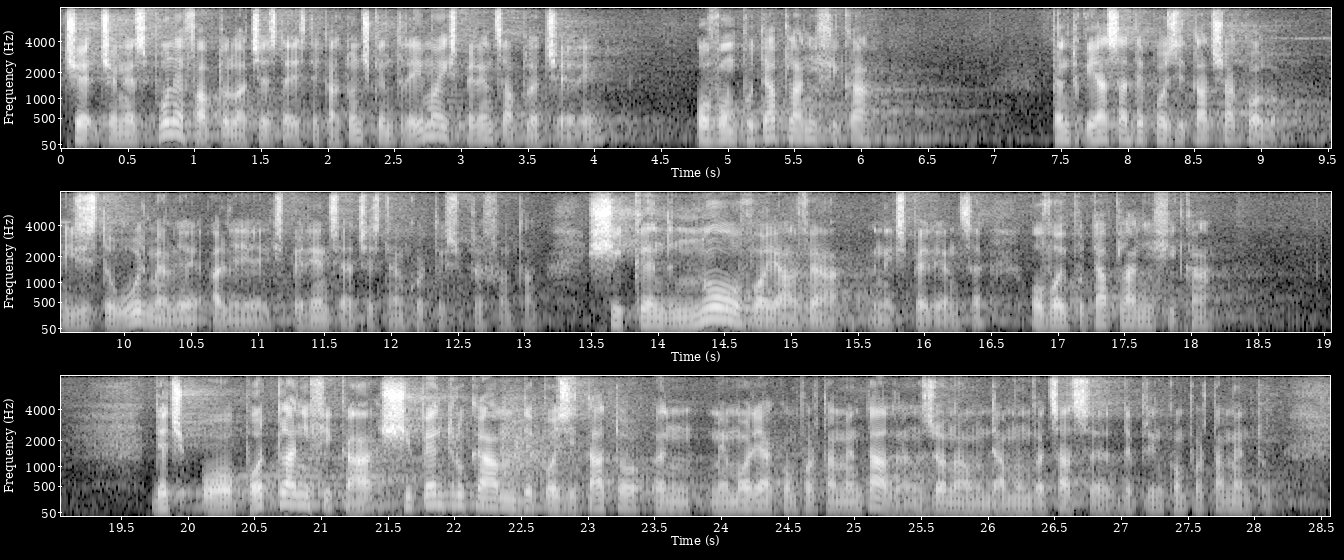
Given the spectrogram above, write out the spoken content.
Ce, ce ne spune faptul acesta este că atunci când trăim o experiență a plăcerii, o vom putea planifica, pentru că ea s-a depozitat și acolo. Există urme ale, ale experienței acestea în cortexul prefrontal. Și când nu o voi avea în experiență, o voi putea planifica. Deci o pot planifica și pentru că am depozitat-o în memoria comportamentală, în zona unde am învățat să deprind comportamentul.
